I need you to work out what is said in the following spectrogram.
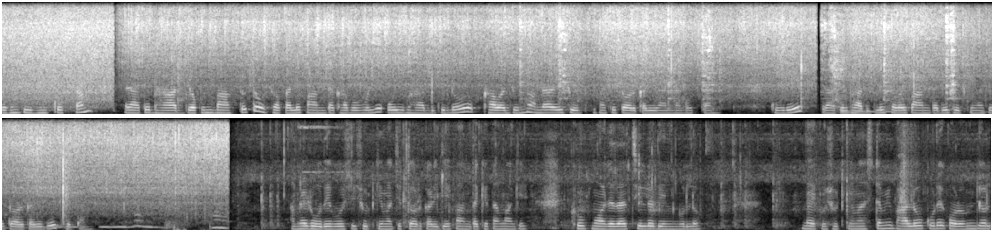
যখন পিকনিক করতাম, রাতে ভাত যখন বাঁচতো তো সকালে পান্তা খাব বলে ওই ভাতগুলো খাওয়ার জন্য আমরা এই শুটকি মাছের তরকারি রান্না করতাম। করে রাতের ভাতগুলো সবাই পান্তা দিয়ে, শুটকি মাছের তরকারি দিয়ে খেতাম। আমরা রোদে বসে শুটকি মাছের তরকারি দিয়ে পান্তা খেতাম আগে। খুব মজাদার ছিল দিনগুলো। দেখো, শুটকি মাছটা আমি ভালো করে গরম জল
